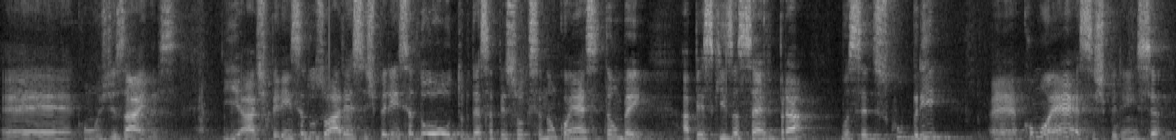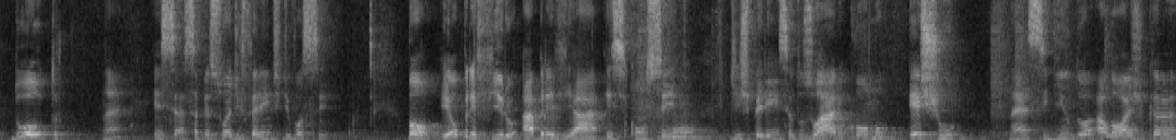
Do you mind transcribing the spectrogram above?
é, com os designers. E a experiência do usuário é essa experiência do outro, dessa pessoa que você não conhece tão bem. A pesquisa serve para você descobrir é, como é essa experiência do outro, né? Esse, essa pessoa diferente de você. Bom, eu prefiro abreviar esse conceito de experiência do usuário como Exu, né? seguindo a lógica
